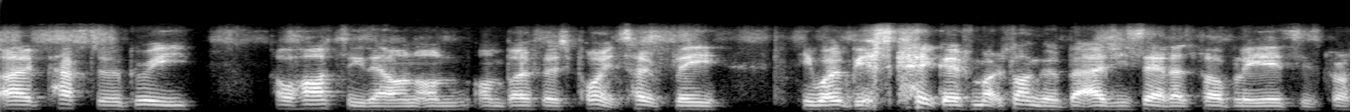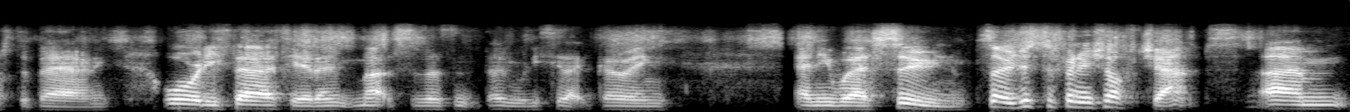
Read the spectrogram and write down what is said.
I have to agree wholeheartedly there on, on, on both those points. Hopefully he won't be a scapegoat for much longer. But as you said, that's probably is his cross to bear. And he's already 30. I don't Mats doesn't don't really see that going anywhere soon. So just to finish off, chaps, um,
